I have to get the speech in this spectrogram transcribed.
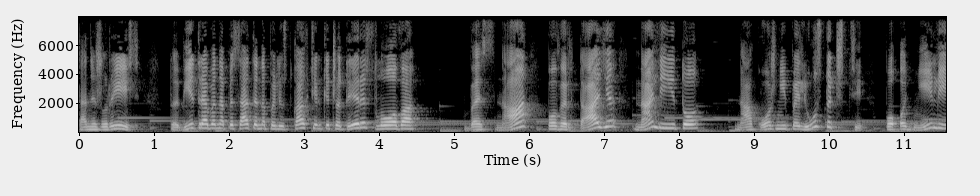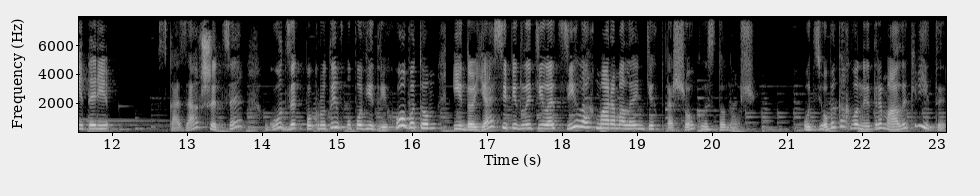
Та не журись, тобі треба написати на пелюстках тільки чотири слова. Весна повертає на літо. На кожній пелюсточці по одній літері. Сказавши це, Гудзик покрутив у повітрі хоботом, і до ясі підлетіла ціла хмара маленьких пташок листонож. У дзьобиках вони тримали квіти,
